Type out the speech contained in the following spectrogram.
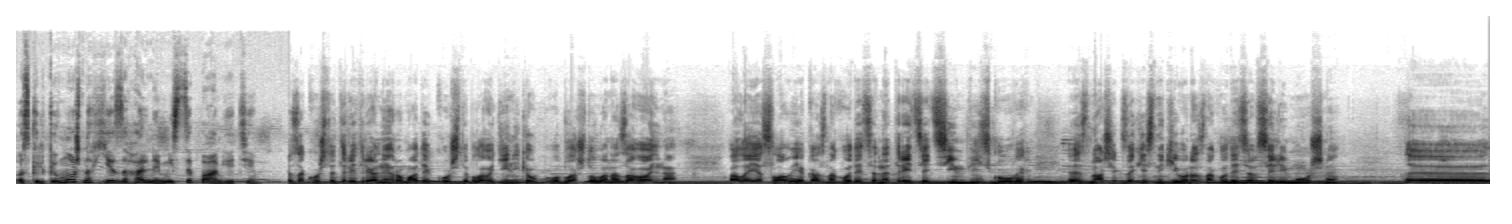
оскільки в Мошнах є загальне місце пам'яті. За кошти територіальної громади, кошти благодійників облаштована загальна алея слави, яка знаходиться на 37 військових е, з наших захисників. Вона знаходиться в селі Мошне, е,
